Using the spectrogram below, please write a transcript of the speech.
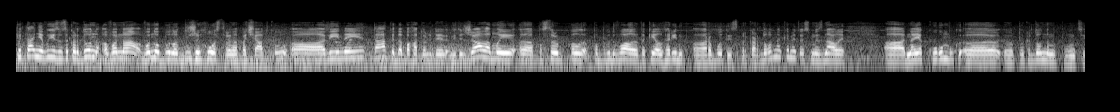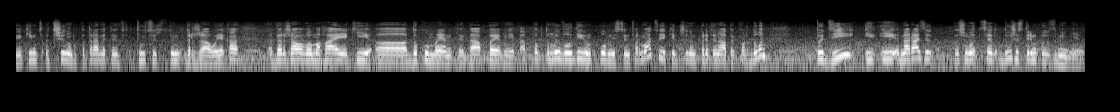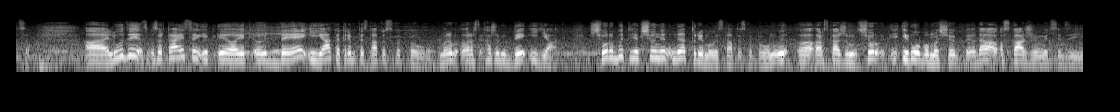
питання виїзду за кордон вона воно було дуже гостро на початку е, війни. Так і багато людей від'їжджало. Ми е, побудували такий алгоритм е, роботи з прикордонниками. Тобто ми знали. На якому прикордонному пункті, яким чином потрапити в ту ту державу, яка держава вимагає які документи, да, певні. Так? Тобто ми володіємо повністю інформацією, яким чином перетинати кордон тоді і, і наразі що це дуже стрімко змінюється. Люди звертаються, е, е, де і як отримати статус ВПО. Ми розкажемо, де і як. Що робити, якщо не, не отримали статус ВПО? Ми е, розкажемо, що і- робимо, що да, оскаржуємо ці дії.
